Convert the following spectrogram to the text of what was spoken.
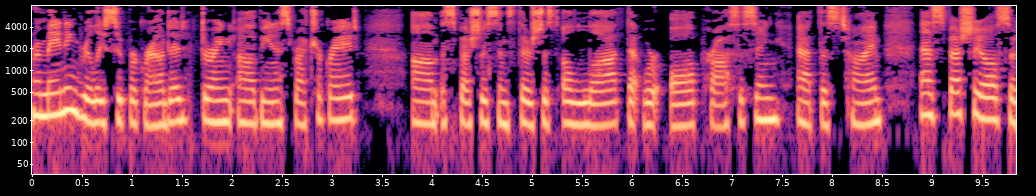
remaining really super grounded during uh, Venus retrograde, um, especially since there's just a lot that we're all processing at this time, and especially also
